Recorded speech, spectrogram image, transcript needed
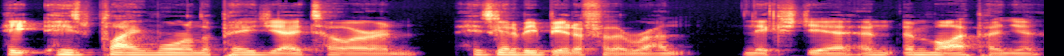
he he's playing more on the PGA tour, and he's gonna be better for the run next year, in, in my opinion.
